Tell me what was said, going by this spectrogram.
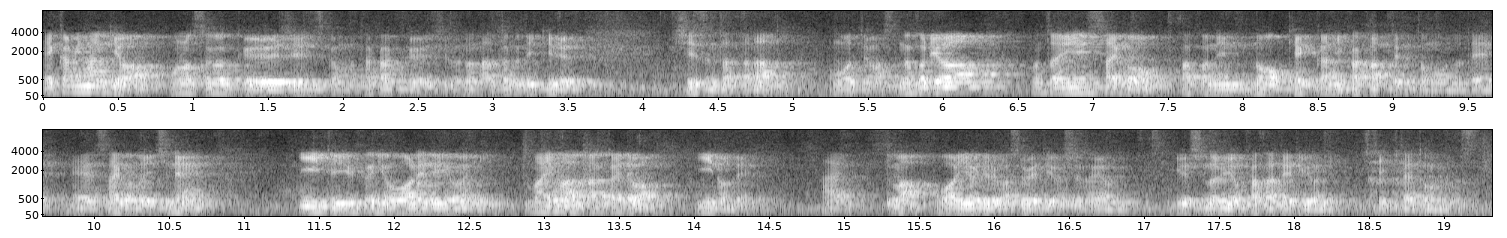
え上半期はものすごく充実感も高く自分の納得できるシーズンだったなと思ってます。残りは本当に最後箱根の結果にかかっていると思うので、えー最後の1年いいというふうに終われるように、まあ、今の段階ではいいので、はい、まあ終わりよければ全て吉のように優秀の美を飾れるようにしていきたいと思います。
